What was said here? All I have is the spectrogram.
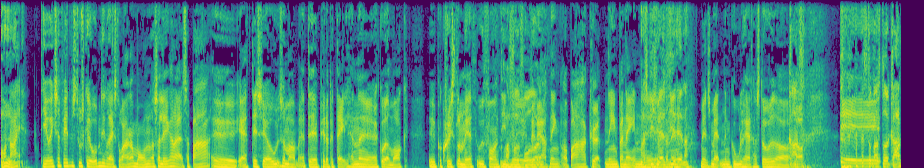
oh, nej. Det er jo ikke så fedt, hvis du skal åbne din restaurant om morgenen, og så ligger der altså bare, øh, ja, det ser jo ud som om, at øh, Peter Pedal, han øh, er gået amok øh, på Crystal Meth ud foran din Og øh, beværtning, og bare har kørt den ene banan. Og spist med alle fire hænder. Mens mand med en gul hat har stået og... Grædt. Øh, stod bare og stod og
